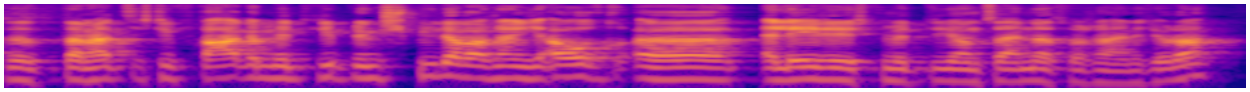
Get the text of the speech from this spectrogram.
das, dann hat sich die Frage mit Lieblingsspieler wahrscheinlich auch äh, erledigt mit Dion Sanders wahrscheinlich, oder?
